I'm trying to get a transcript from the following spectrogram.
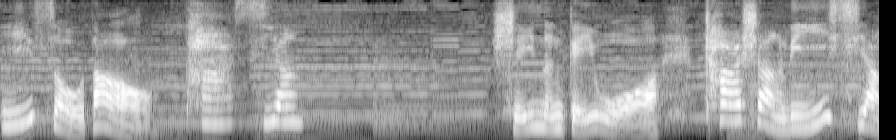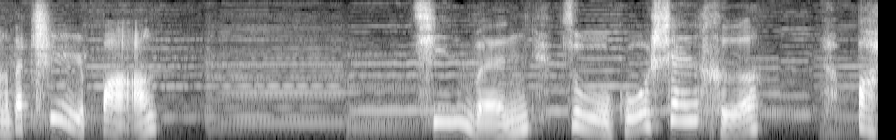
已走到他乡。谁能给我插上理想的翅膀，亲吻祖国山河？把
